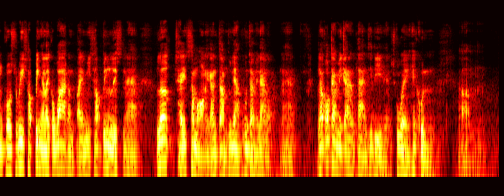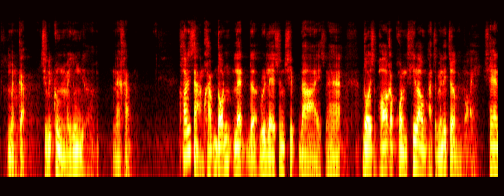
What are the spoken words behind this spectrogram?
ำ grocery shopping อะไรก็ว่ากันไปมี shopping list นะฮะเลิกใช้สมองในการจำทุกอย่างคุณจำไม่ได้หรอกนะฮะแล้วก็การมีการแพลนที่ดีเนี่ยช่วยให้คุณเเหมือนกับชีวิตคุณไม่ยุ่งเหยิงนะครับข้อที่ 3 ครับ don't let the relationship die นะฮะโดยเฉพาะกับคนที่เราอาจจะไม่ได้เจอบ่อยๆ เช่น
